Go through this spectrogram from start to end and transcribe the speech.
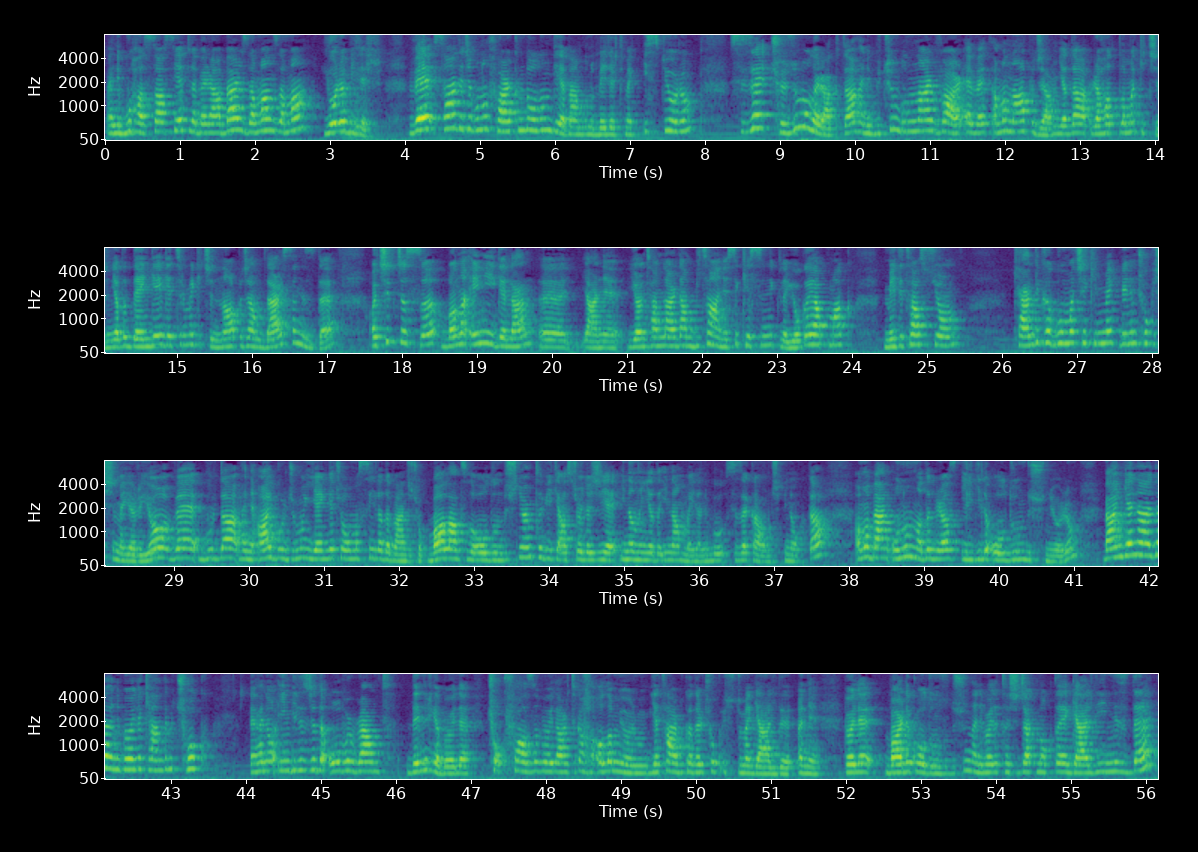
hani bu hassasiyetle beraber zaman zaman yorabilir. Ve sadece bunun farkında olun diye ben bunu belirtmek istiyorum. Size çözüm olarak da hani bütün bunlar var evet ama ne yapacağım ya da rahatlamak için ya da dengeye getirmek için ne yapacağım derseniz de açıkçası bana en iyi gelen e, yani yöntemlerden bir tanesi kesinlikle yoga yapmak meditasyon, kendi kabuğuma çekilmek benim çok işime yarıyor ve burada hani ay burcumun yengeç olmasıyla da bence çok bağlantılı olduğunu düşünüyorum. Tabii ki astrolojiye inanın ya da inanmayın hani bu size kalmış bir nokta. Ama ben onunla da biraz ilgili olduğunu düşünüyorum. Ben genelde hani böyle kendimi çok e, hani o İngilizce'de overwhelmed denir ya böyle çok fazla böyle artık ah alamıyorum yeter bu kadar çok üstüme geldi. Hani böyle bardak olduğunuzu düşünün hani böyle taşıyacak noktaya geldiğinizde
